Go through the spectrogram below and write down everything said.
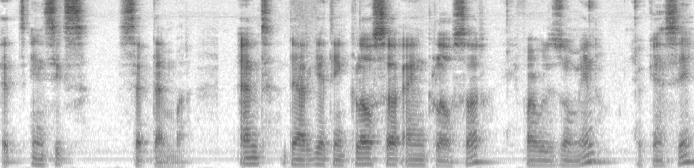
at in 6 September. And they are getting closer and closer if I will zoom in you can see.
